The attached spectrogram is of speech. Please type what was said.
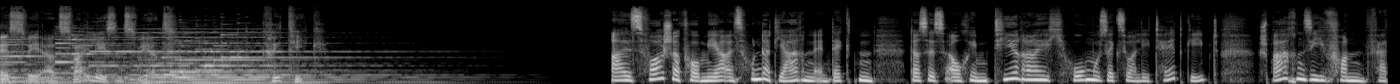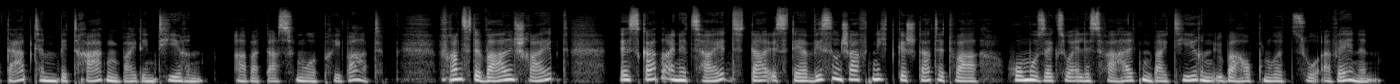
SWR 2 Lesenswert Kritik Als Forscher vor mehr als 100 Jahren entdeckten, dass es auch im Tierreich Homosexualität gibt, sprachen sie von verderbtem Betragen bei den Tieren, aber das nur privat. Franz de Waal schreibt, es gab eine Zeit, da es der Wissenschaft nicht gestattet war, homosexuelles Verhalten bei Tieren überhaupt nur zu erwähnen.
